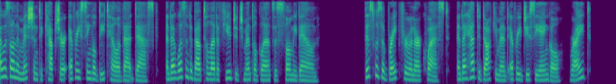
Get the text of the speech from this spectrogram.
I was on a mission to capture every single detail of that desk, and I wasn't about to let a few judgmental glances slow me down. This was a breakthrough in our quest, and I had to document every juicy angle, right?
